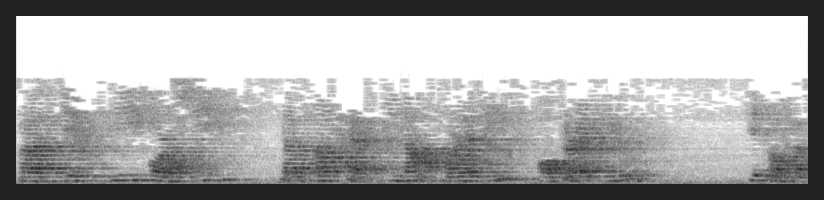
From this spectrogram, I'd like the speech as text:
but if he or she does not have enough morality or view, his or her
